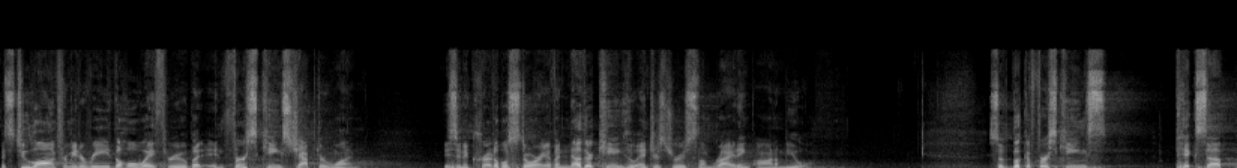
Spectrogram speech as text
It's too long for me to read the whole way through, but in 1 Kings chapter 1 is an incredible story of another king who enters Jerusalem riding on a mule. So the book of 1 Kings picks up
